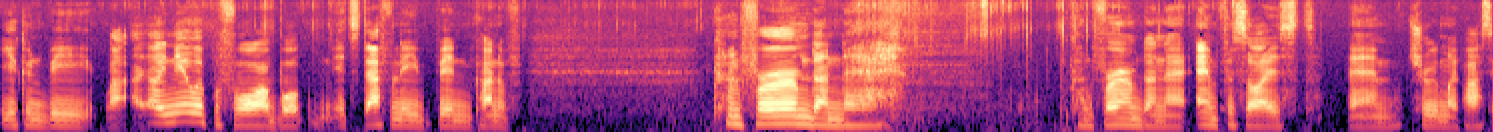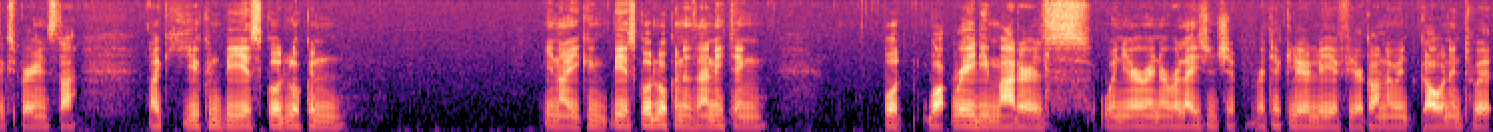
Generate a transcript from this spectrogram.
you can be. I, I knew it before, but it's definitely been kind of confirmed and uh, confirmed and uh, emphasized um, through my past experience that like you can be as good looking you know you can be as good looking as anything but what really matters when you're in a relationship particularly if you're going going into it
